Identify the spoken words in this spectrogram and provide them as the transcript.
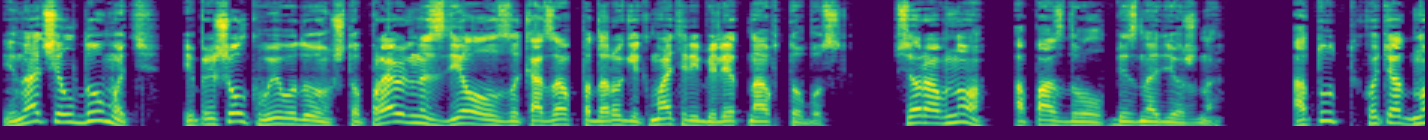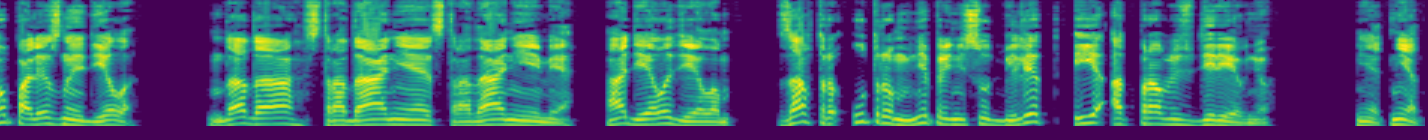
И начал думать, и пришел к выводу, что правильно сделал, заказав по дороге к матери билет на автобус. Все равно опаздывал безнадежно. А тут хоть одно полезное дело. Да-да, страдания страданиями, а дело делом. Завтра утром мне принесут билет, и я отправлюсь в деревню. Нет, нет,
